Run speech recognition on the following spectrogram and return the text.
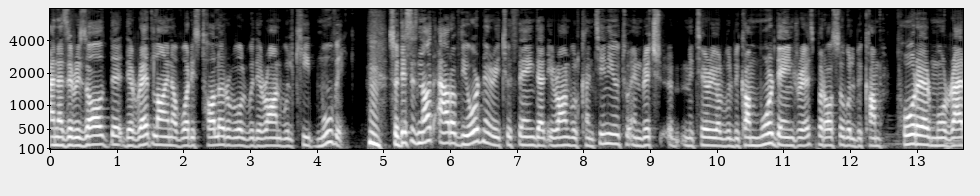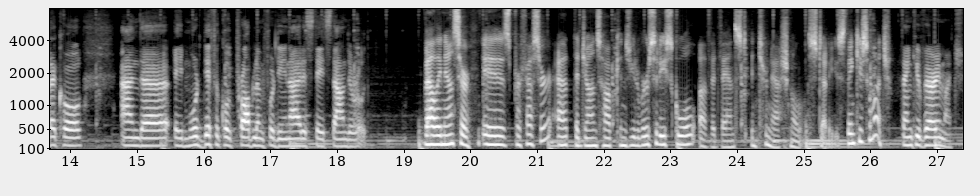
And as a result, the, the red line of what is tolerable with Iran will keep moving. Hmm. So this is not out of the ordinary to think that Iran will continue to enrich uh, material, will become more dangerous, but also will become poorer, more radical, and uh, a more difficult problem for the United States down the road. Vali Nasr is professor at the Johns Hopkins University School of Advanced International Studies. Thank you so much. Thank you very much.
